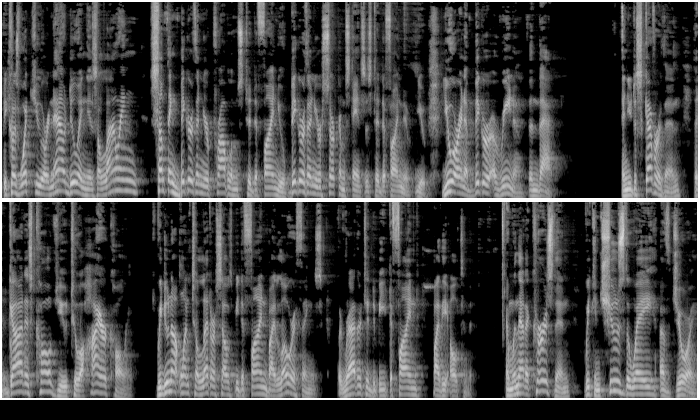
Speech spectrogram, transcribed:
because what you are now doing is allowing something bigger than your problems to define you, bigger than your circumstances to define you. You are in a bigger arena than that. And you discover then that God has called you to a higher calling. We do not want to let ourselves be defined by lower things, but rather to be defined by the ultimate. And when that occurs, then we can choose the way of joy.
